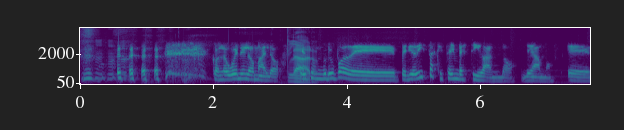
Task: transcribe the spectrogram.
con lo bueno y lo malo. Claro. Es un grupo de periodistas que está investigando, digamos, eh,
